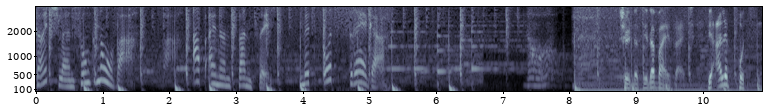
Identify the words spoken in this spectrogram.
Deutschlandfunk Nova. Ab 21 mit Utz Dräger. Schön, dass ihr dabei seid. Wir alle putzen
